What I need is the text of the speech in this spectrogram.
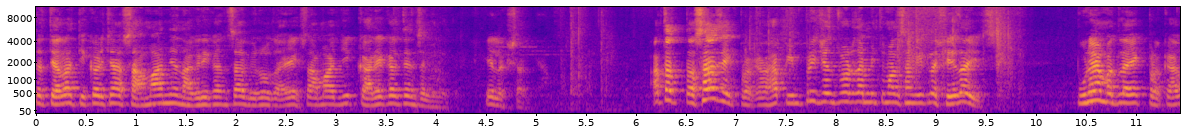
तर त्याला तिकडच्या सामान्य नागरिकांचा विरोध आहे सामाजिक कार्यकर्त्यांचा विरोध आहे हे लक्षात घ्या. आता तसाच एक प्रकार हा पिंपरी चिंचवडचा मी तुम्हाला सांगितलं शेजारीच. पुण्यामधला एक प्रकार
